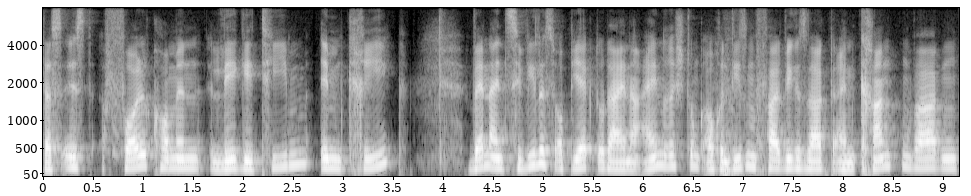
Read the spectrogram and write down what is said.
das ist vollkommen legitim im Krieg wenn ein ziviles Objekt oder eine Einrichtung, auch in diesem Fall, wie gesagt, ein Krankenwagen,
